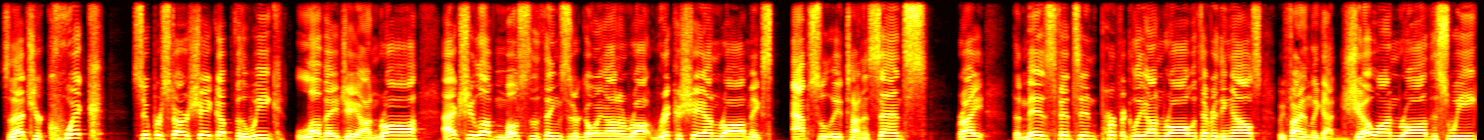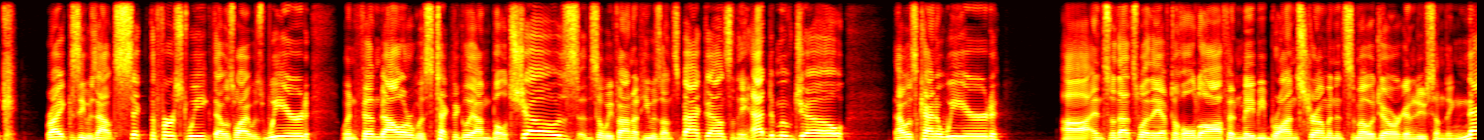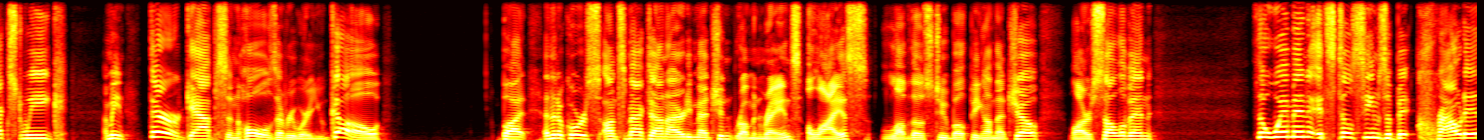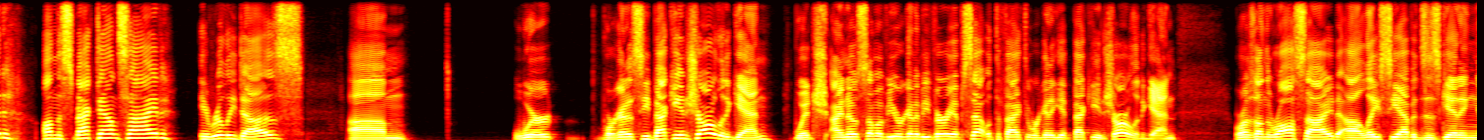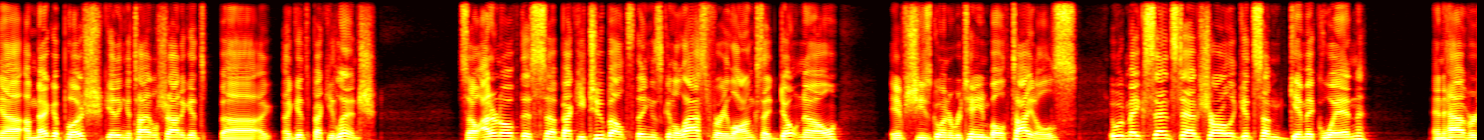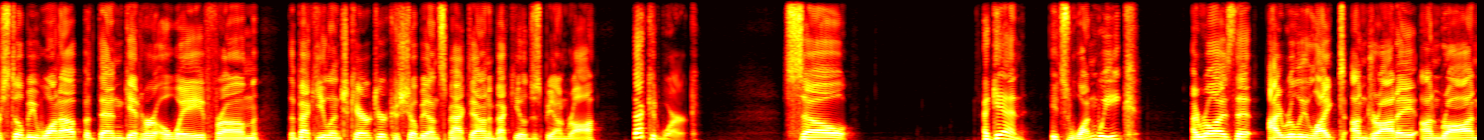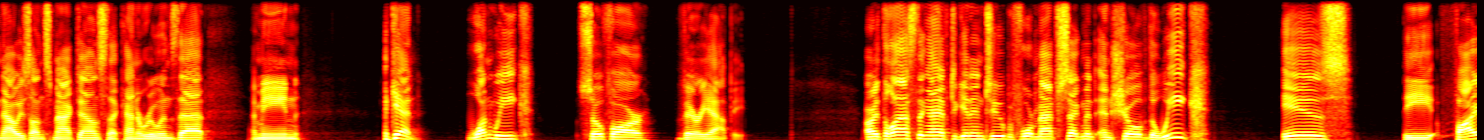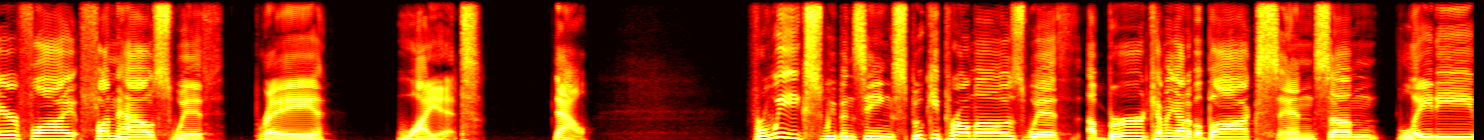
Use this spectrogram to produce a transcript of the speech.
So that's your quick superstar shakeup for the week. Love AJ on Raw. I actually love most of the things that are going on on Raw. Ricochet on Raw makes absolutely a ton of sense, right? The Miz fits in perfectly on Raw with everything else. We finally got Joe on Raw this week, right? Because he was out sick the first week. That was why it was weird when Finn Balor was technically on both shows. And so we found out he was on SmackDown, so they had to move Joe. That was kind of weird. Uh, and so that's why they have to hold off, and maybe Braun Strowman and Samoa Joe are going to do something next week. I mean, there are gaps and holes everywhere you go. But, and then of course on SmackDown, I already mentioned Roman Reigns, Elias. Love those two both being on that show. Lars Sullivan. The women, it still seems a bit crowded on the SmackDown side. It really does. Um, we're we're gonna see Becky and Charlotte again which I know some of you are going to be very upset with the fact that we're going to get Becky and Charlotte again. Whereas on the Raw side, uh, Lacey Evans is getting uh, a mega push, getting a title shot against uh, against Becky Lynch. So I don't know if this uh, Becky two belts thing is going to last very long because I don't know if she's going to retain both titles. It would make sense to have Charlotte get some gimmick win and have her still be one up, but then get her away from the Becky Lynch character because she'll be on SmackDown and Becky will just be on Raw. That could work. So, again, it's one week. I realized that I really liked Andrade on Raw, and now he's on SmackDown, so that kind of ruins that. I mean, again, one week so far, very happy. All right, the last thing I have to get into before match segment and show of the week is the Firefly Funhouse with Bray Wyatt. Now, for weeks, we've been seeing spooky promos with a bird coming out of a box and some lady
